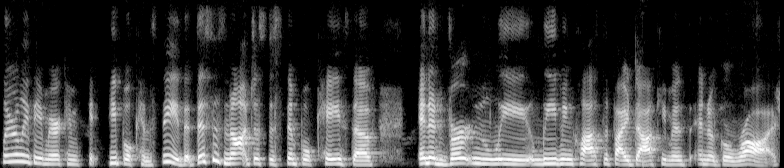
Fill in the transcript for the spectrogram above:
Clearly, the American people can see that this is not just a simple case of inadvertently leaving classified documents in a garage.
